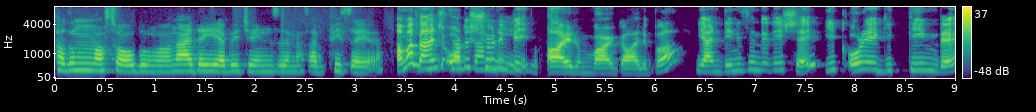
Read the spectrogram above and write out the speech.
Tadının nasıl olduğunu, nerede yiyebileceğinizi mesela pizzayı. Ama bence orada şöyle değil. bir ayrım var galiba. Yani Deniz'in dediği şey ilk oraya gittiğinde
